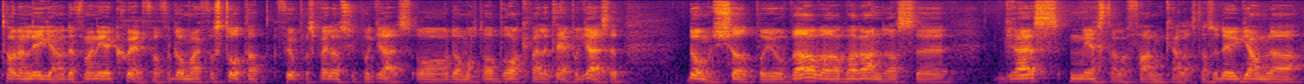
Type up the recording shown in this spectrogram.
ta den ligan. Och det får man ge cred för. För de har ju förstått att fotboll spelas ju på gräs. Och de måste ha bra kvalitet på gräset. De köper ju och värvar varandras eh, gräsmästare, eller vad fan de kallas. Alltså det är ju gamla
